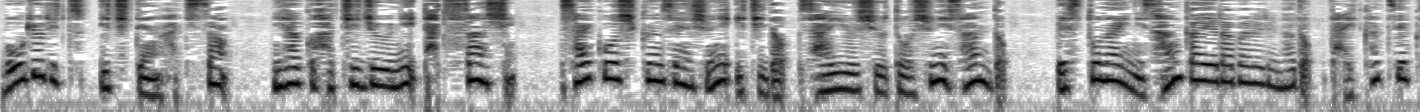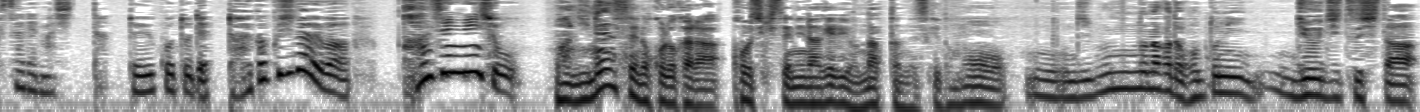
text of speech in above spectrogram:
防御率1.83 282奪三振。最高主君選手に一度。最優秀投手に3度。ベストナインに3回選ばれるなど大活躍されました。ということで大学時代は完全燃焼まあ2年生の頃から公式戦に投げるようになったんですけども、もう自分の中では本当に充実した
